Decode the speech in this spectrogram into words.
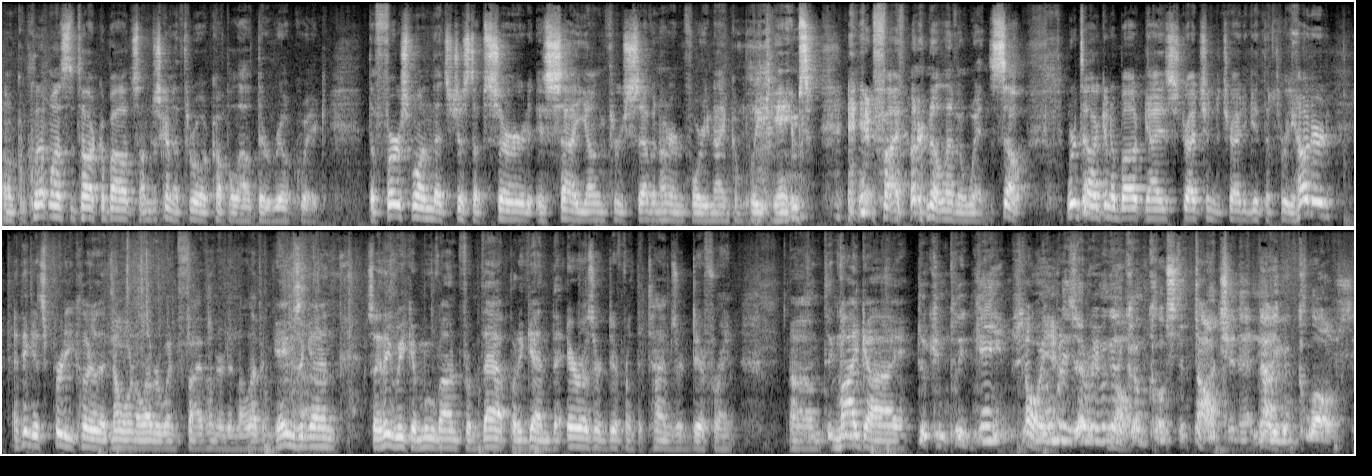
Uncle Clint wants to talk about, so I'm just going to throw a couple out there real quick. The first one that's just absurd is Cy Young through 749 complete games and 511 wins. So we're talking about guys stretching to try to get to 300. I think it's pretty clear that no one will ever win 511 games again. So I think we can move on from that. But again, the eras are different, the times are different. Um, my guy, The complete games. Oh, yeah. Nobody's ever even going to No. come close to touching it. Not No. even close.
